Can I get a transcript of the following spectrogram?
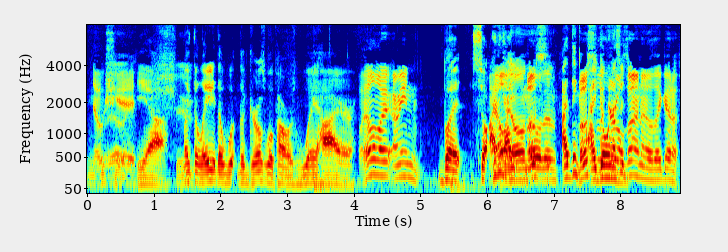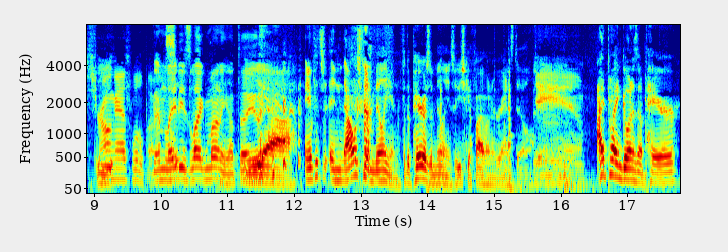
no Really? shit. Yeah, Shoot. like the lady, the w- the girl's willpower was way higher. Well, I, I mean, But so I hell, think We all I, know most, them. I think most I of the go in as girls a I know, they got a strong ass willpower. them ladies like money. I'll tell you. yeah. And if it's and that was for a million for the pair is a million, so you should get five hundred grand still. Damn. I'd probably go in as a pair.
